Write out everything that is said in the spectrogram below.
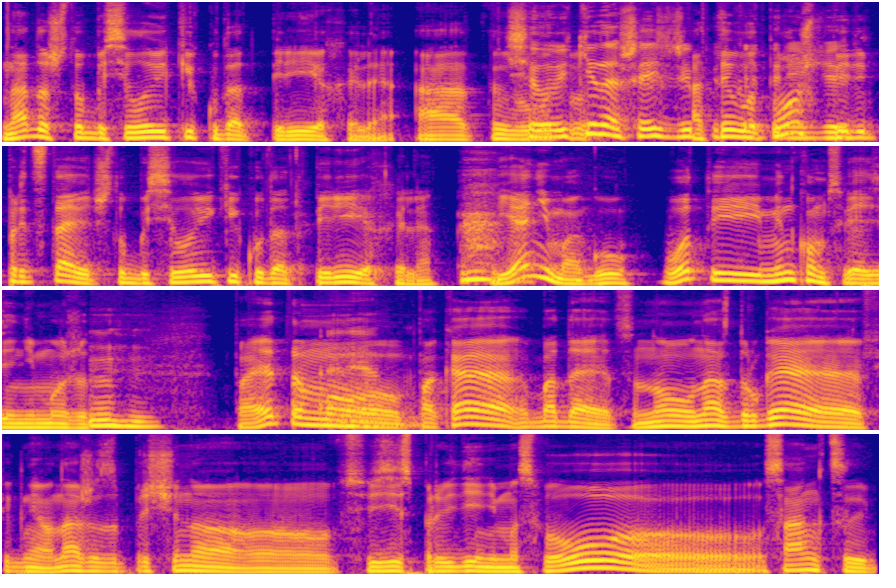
надо, чтобы силовики куда-то переехали. А ты Силовики вот- на 6G А ты вот можешь пере- представить, чтобы силовики куда-то переехали? Я не могу. Вот и Минком связи не может. Мгм. Поэтому Понятно. пока бодаются. Но у нас другая фигня. У нас же запрещено э, в связи с проведением СВО э, санкции.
